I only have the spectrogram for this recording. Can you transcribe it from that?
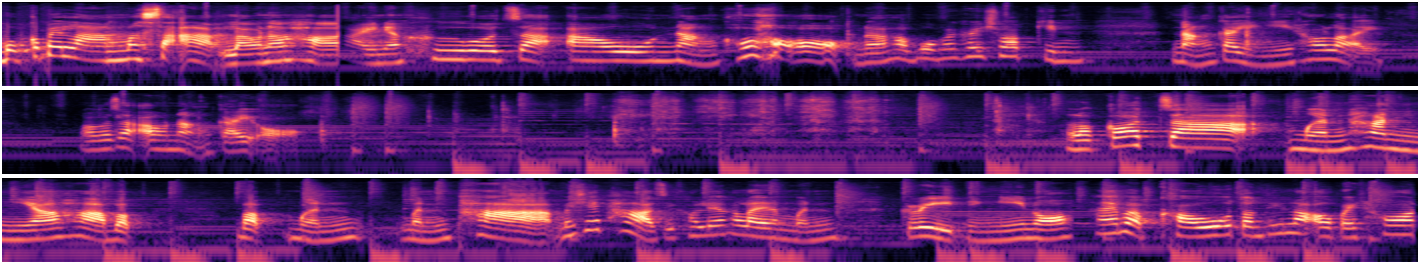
โบก็ไปล้างมาสะอาดแล้วนะคะไก่เนี่ยคือโบจะเอาหนังข้อออกนะคะโบไม่ค่อยชอบกินหนังไก่อย่างนี้เท่าไหร่ เราก็จะเอาหนังไก่ออก แล้วก็จะเหมือนหั่นอย่างเงี้ยค่ะแบบแบบเหมือนเหมือนผ่าไม่ใช่ผ่าสิเขาเรียกอะไรเหมือน กรีดอย่างนี้เนาะให้แบบเขาตอนที่เราเอาไปทอด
